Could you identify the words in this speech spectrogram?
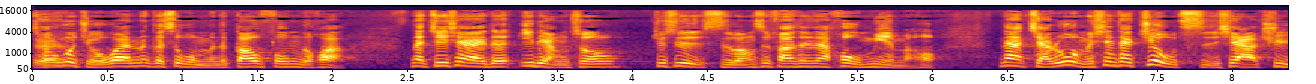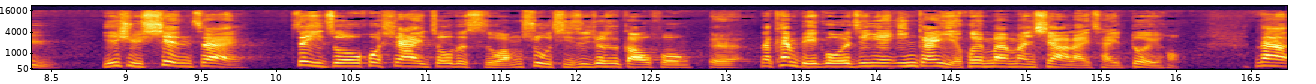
超过九万，那个是我们的高峰的话，那接下来的一两周就是死亡是发生在后面嘛，吼。那假如我们现在就此下去，也许现在这一周或下一周的死亡数其实就是高峰。对。那看别国的经验，应该也会慢慢下来才对，吼。那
